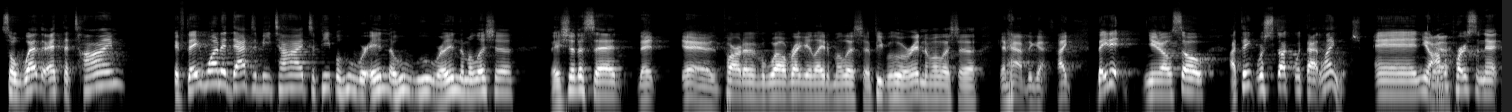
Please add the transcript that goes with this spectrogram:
So whether at the time, if they wanted that to be tied to people who were in the who, who were in the militia, they should have said that Yeah, part of a well-regulated militia. People who are in the militia can have the guns. Like they didn't, you know. So I think we're stuck with that language. And you know, yeah. I'm a person that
